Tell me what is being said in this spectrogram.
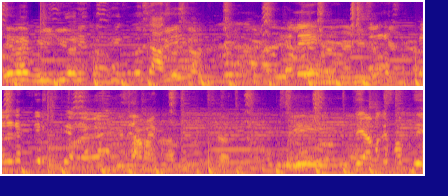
এ ভাই ভিডিওর ঠিক বলছে আসলে তাহলে এটা কে ক্যামেরা দে আমাকে সব দে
